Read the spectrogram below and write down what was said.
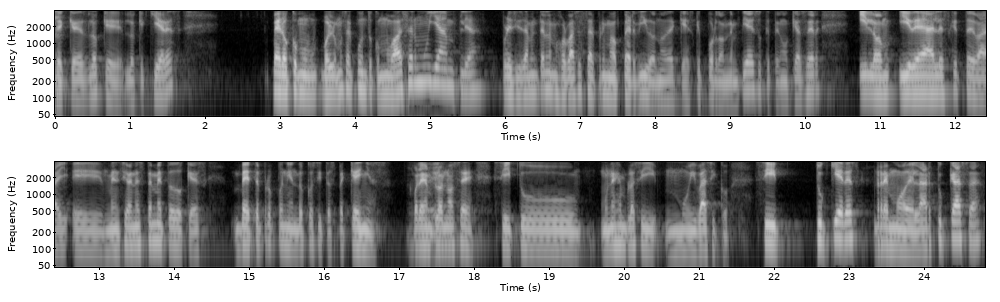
de qué es lo que, lo que quieres, pero como volvemos al punto, como va a ser muy amplia, precisamente a lo mejor vas a estar primero perdido, ¿no? De que es que por dónde empiezo, qué tengo que hacer. Y lo ideal es que te vaya, eh, menciona este método que es vete proponiendo cositas pequeñas. Por ejemplo, no sé, si tú, un ejemplo así muy básico, si tú quieres remodelar tu casa,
